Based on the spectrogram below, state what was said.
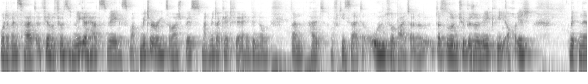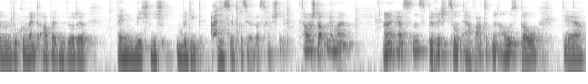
Oder wenn es halt 450 MHz wegen Smart Metering zum Beispiel ist, Smart Meter Gateway Einbindung, dann halt auf die Seite und so weiter. Also das ist so ein typischer Weg, wie auch ich mit einem Dokument arbeiten würde, wenn mich nicht unbedingt alles interessiert, was drin steht. Aber starten wir mal. Ja, erstens Bericht zum erwarteten Ausbau der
